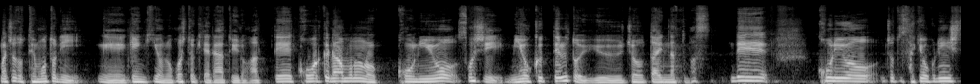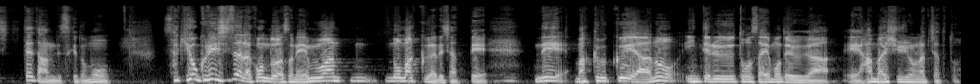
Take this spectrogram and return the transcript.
まあ、ちょっと手元に、えー、現金を残しておきたいなというのがあって、高額なものの購入を少し見送ってるという状態になってます。で、購入をちょっと先送りにしてたんですけども、先送りにしてたら今度はその M1 の Mac が出ちゃって、で、MacBook Air のインテル搭載モデルが、えー、販売終了になっちゃったと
